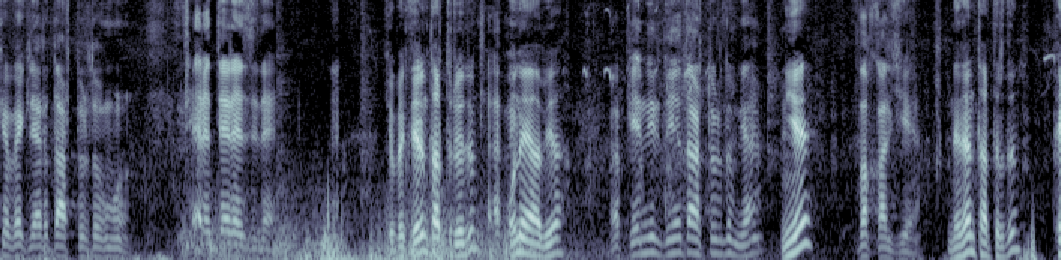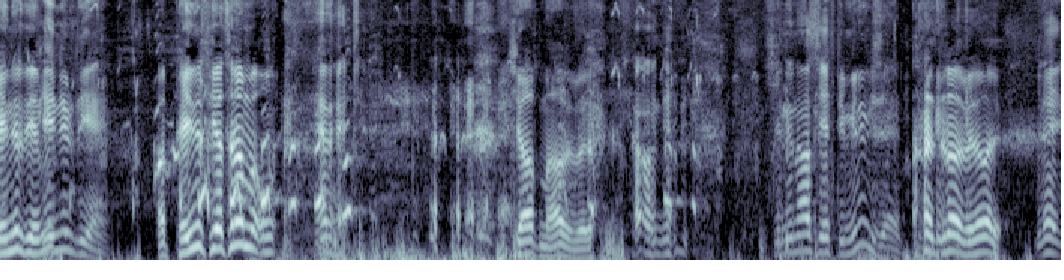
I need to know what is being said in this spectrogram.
Köpekleri darttırdığımı. Tere terezide. Köpeklerim tarttırıyordun. O ne abi ya? Ya peynir diye darttırdım ya. Niye? Bakkalcıya. Neden tarttırdın? Peynir diye mi? Peynir diye. Ha, peynir fiyatına mı? O... Evet. Yapma abi böyle. ya ne Şimdi nasıl ettim biliyor musun? Dur abi böyle var ya. Bir de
